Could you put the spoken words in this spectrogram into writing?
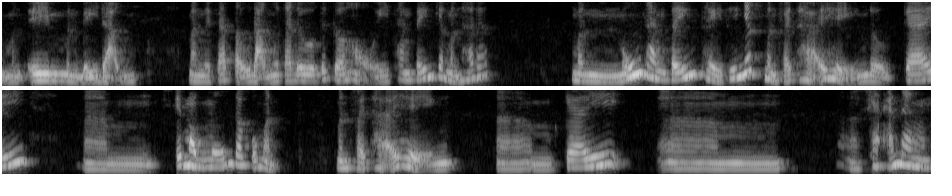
mình im, mình bị động, mà người ta tự động người ta đưa cái cơ hội thăng tiến cho mình hết á. Mình muốn thăng tiến thì thứ nhất mình phải thể hiện được cái, ờm, cái mong muốn đó của mình, mình phải thể hiện, cái, ờ, khả năng,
